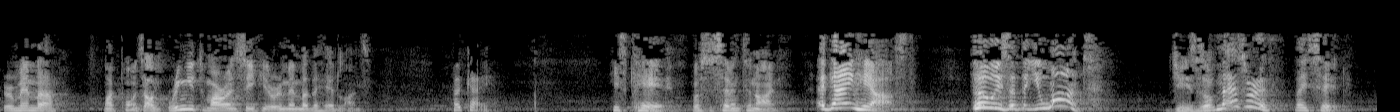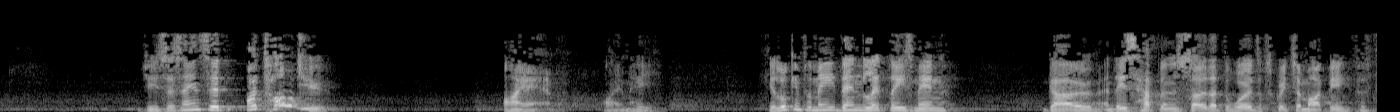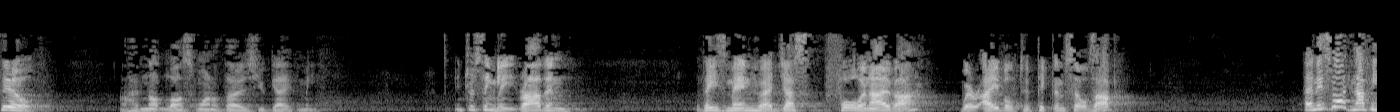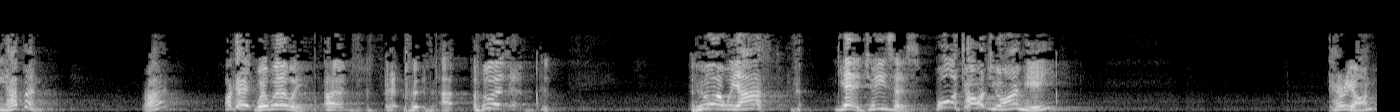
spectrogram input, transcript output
remember my points. I'll ring you tomorrow and see if you remember the headlines. Okay. His care, verses 7 to 9. Again he asked, Who is it that you want? Jesus of Nazareth, they said. Jesus answered, I told you. I am. I am He. If you're looking for me, then let these men go. And this happens so that the words of Scripture might be fulfilled. I have not lost one of those you gave me. Interestingly, rather than these men who had just fallen over were able to pick themselves up, and it's like nothing happened. Right? Okay, where were we? Uh, uh, who, are, who are we asked? Yeah, Jesus. Well, I told you I'm here. Carry on.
